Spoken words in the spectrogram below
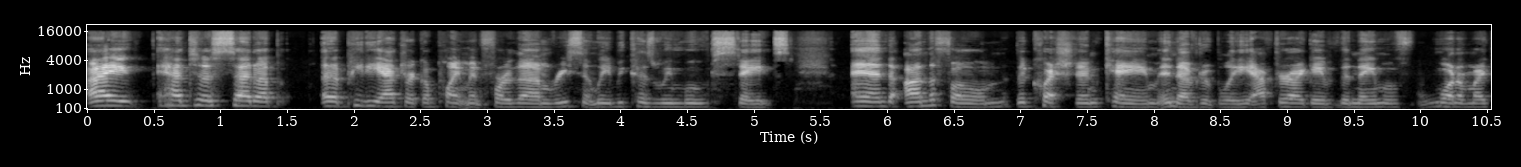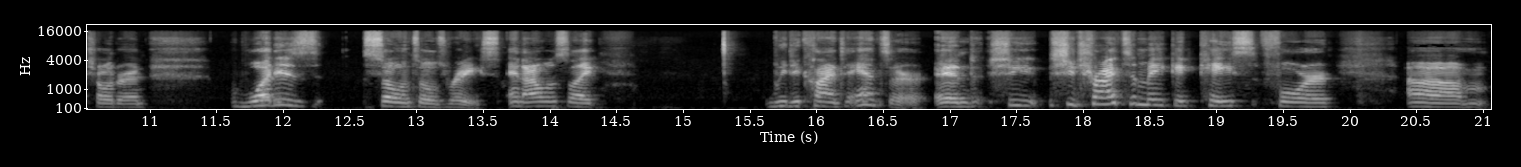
I had to set up a pediatric appointment for them recently because we moved states. And on the phone, the question came inevitably after I gave the name of one of my children What is so and so's race and i was like we declined to answer and she she tried to make a case for um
